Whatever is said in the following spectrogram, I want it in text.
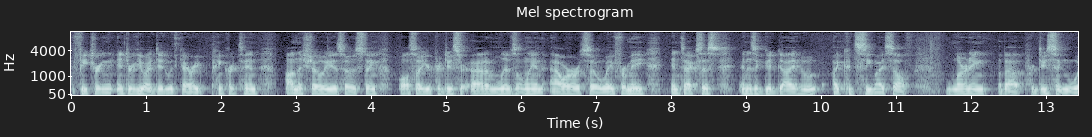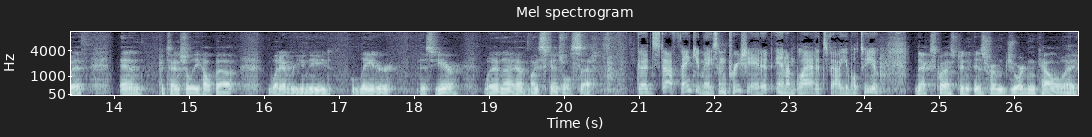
featuring the interview I did with Gary Pinkerton on the show he is hosting. Also, your producer Adam lives only an hour or so away from me in Texas and is a good guy who I could see myself learning about producing with and potentially help out whatever you need later this year when I have my schedule set. Good stuff. Thank you, Mason. Appreciate it. And I'm glad it's valuable to you. Next question is from Jordan Calloway.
